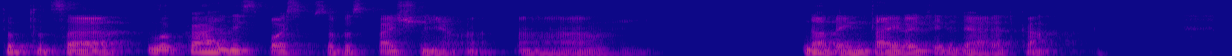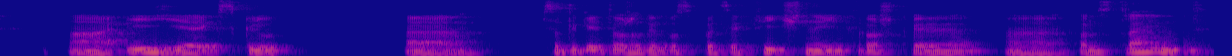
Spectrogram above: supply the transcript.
Тобто, це локальний спосіб забезпечення data integrity для рядка і є exclude. Е, це такий теж типу специфічний трошки constraint.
